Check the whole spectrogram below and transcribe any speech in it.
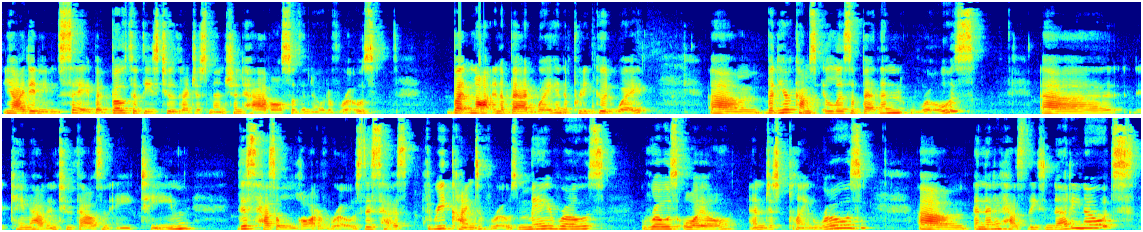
yeah, I didn't even say, but both of these two that I just mentioned have also the note of rose but not in a bad way, in a pretty good way. Um, but here comes Elisabethan Rose. Uh, came out in 2018. This has a lot of rose. This has three kinds of rose May rose, rose oil, and just plain rose. Um, and then it has these nutty notes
